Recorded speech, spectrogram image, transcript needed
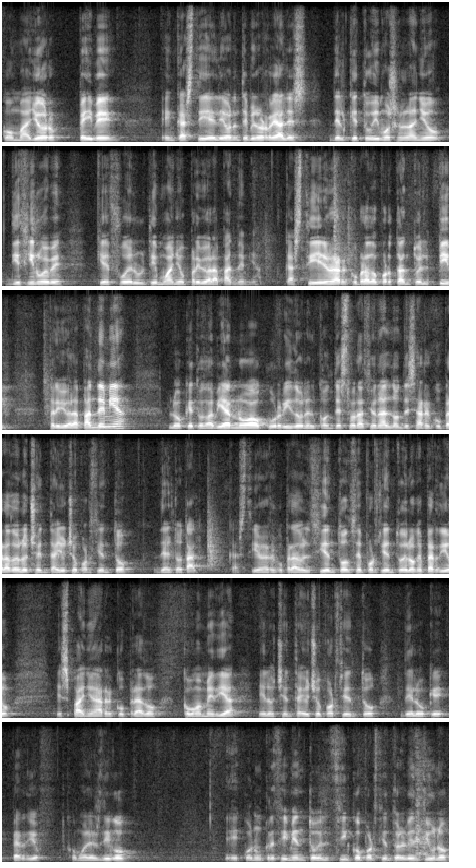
con mayor PIB en Castilla y León en términos reales del que tuvimos en el año 19, que fue el último año previo a la pandemia. Castilla y León ha recuperado, por tanto, el PIB previo a la pandemia, lo que todavía no ha ocurrido en el contexto nacional, donde se ha recuperado el 88% del total. Castilla ha recuperado el 111% de lo que perdió, España ha recuperado como media el 88% de lo que perdió. Como les digo, eh, con un crecimiento del 5% en el 21,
